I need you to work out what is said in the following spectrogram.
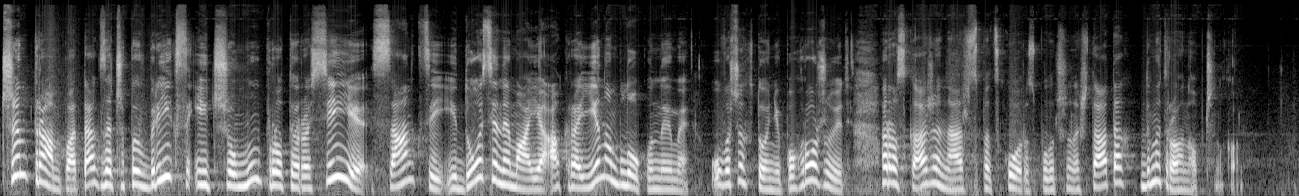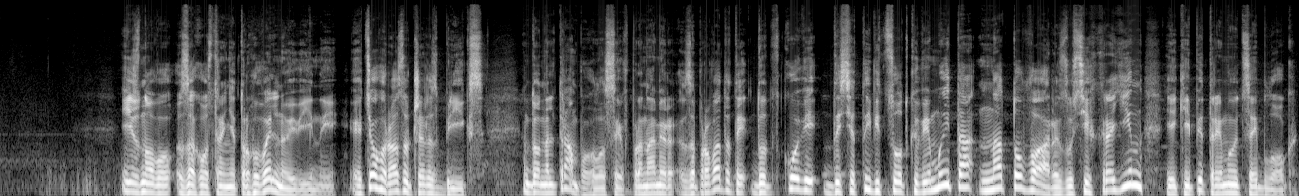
Чим Трампа так зачепив БРІКС і чому проти Росії санкцій і досі немає, а країнам блоку ними у Вашингтоні погрожують, розкаже наш спецкор у Сполучених Штатах Дмитро Анопченко. І знову загострення торговельної війни цього разу через БРІКС. Дональд Трамп оголосив про намір запровадити додаткові 10% мита на товари з усіх країн, які підтримують цей блок.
